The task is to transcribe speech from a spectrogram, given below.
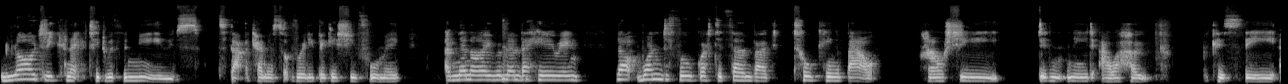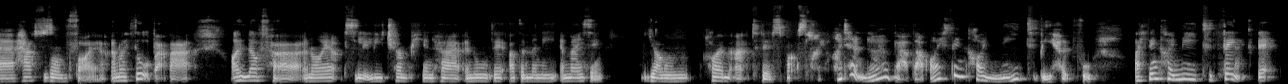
largely connected with the news. So that became a sort of really big issue for me. And then I remember hearing that wonderful Greta Thunberg talking about how she didn't need our hope because the uh, house was on fire. And I thought about that. I love her and I absolutely champion her and all the other many amazing young climate activists. But I was like, I don't know about that. I think I need to be hopeful. I think I need to think that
